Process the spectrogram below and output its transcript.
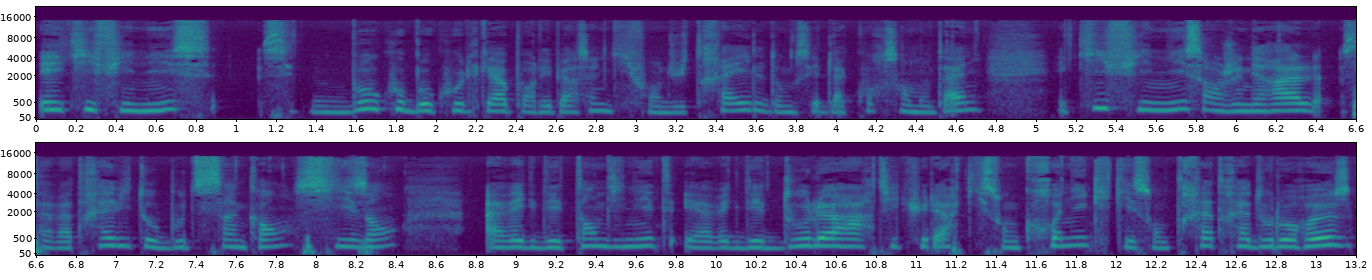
et qui finissent, c'est beaucoup beaucoup le cas pour les personnes qui font du trail, donc c'est de la course en montagne, et qui finissent en général, ça va très vite au bout de 5 ans, 6 ans, avec des tendinites et avec des douleurs articulaires qui sont chroniques, qui sont très très douloureuses.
